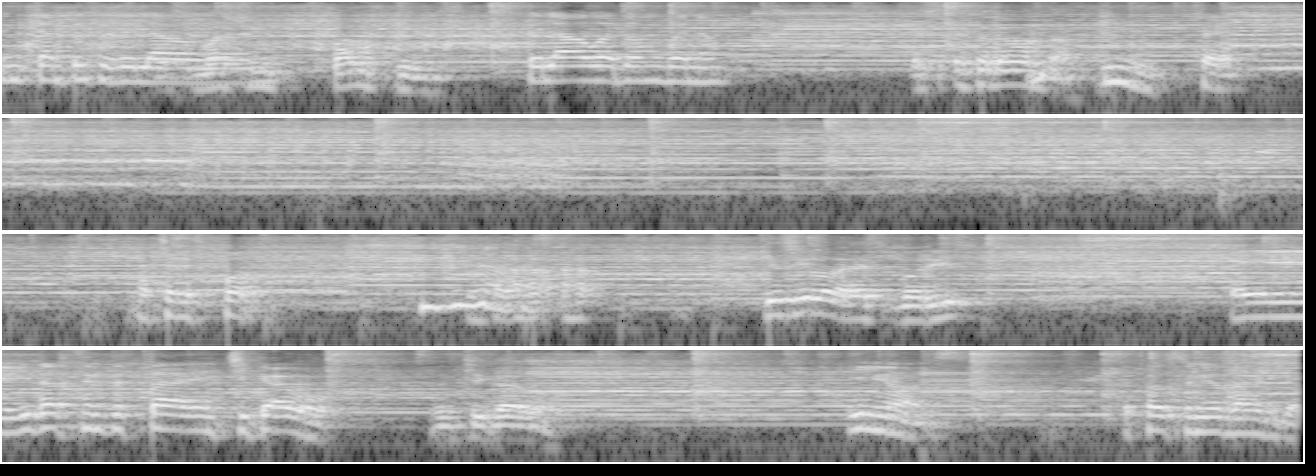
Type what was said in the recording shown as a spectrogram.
Me encanta ese pelado. Smashing Pumpkins. Pelado guatón bueno. Es- Esta es la banda. Sí. El spot. ¿Qué ciudad es, Boris? Eh, Guitar Center está en Chicago, En Chicago. Illinois, Estados Unidos de América.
